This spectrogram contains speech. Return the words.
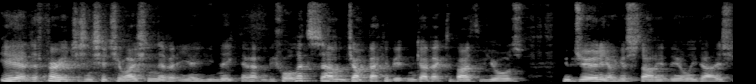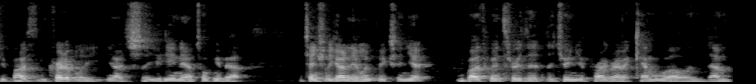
Yeah, it's a very interesting situation. Never yeah, unique. Never happened before. Let's um, jump back a bit and go back to both of yours. Your journey, I guess, starting at the early days. You're both incredibly, you know, to see you here now talking about potentially going to the Olympics, and yet you both went through the, the junior program at Camberwell, and um,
